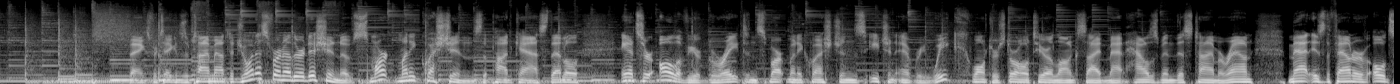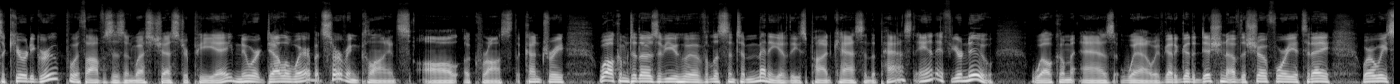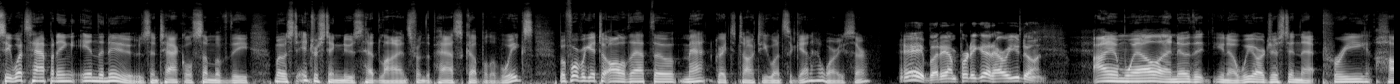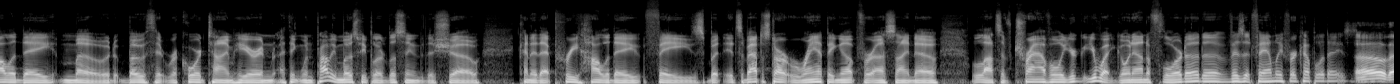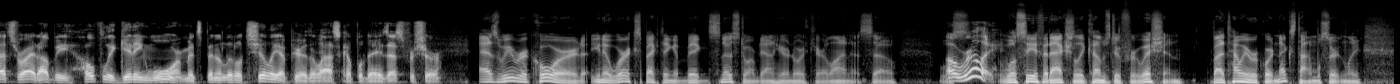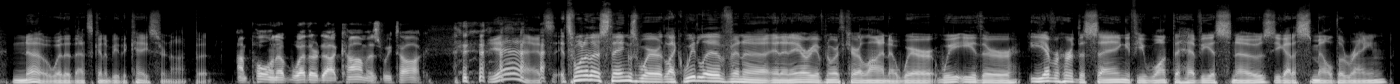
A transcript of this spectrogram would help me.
Thanks for taking some time out to join us for another edition of Smart Money Questions, the podcast that'll answer all of your great and smart money questions each and every week. Walter Storholt here alongside Matt Hausman this time around. Matt is the founder of Old Security Group with offices in West Chester, PA, Newark, Delaware, but serving clients all across the country. Welcome to those of you who have listened to many of these podcasts in the past, and if you're new, welcome as well. We've got a good edition of the show for you today where we see what's happening in the news and tackle some of the most interesting news headlines from the past couple of weeks. Before we get to all of that, though, Matt, great to talk to you once again. How are you, sir? Hey, buddy, I'm pretty good. How are you doing? I am well. I know that you know we are just in that pre-holiday mode, both at record time here, and I think when probably most people are listening to the show, kind of that pre-holiday phase. But it's about to start ramping up for us. I know lots of travel. You're you're what going down to Florida to visit family for a couple of days? Oh, that's right. I'll be hopefully getting warm. It's been a little chilly up here the last couple of days. That's for sure. As we record, you know, we're expecting a big snowstorm down here in North Carolina. So We'll oh, really? S- we'll see if it actually comes to fruition. By the time we record next time, we'll certainly know whether that's going to be the case or not. But I'm pulling up weather.com as we talk. yeah, it's it's one of those things where like we live in a in an area of North Carolina where we either you ever heard the saying if you want the heaviest snows, you got to smell the rain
